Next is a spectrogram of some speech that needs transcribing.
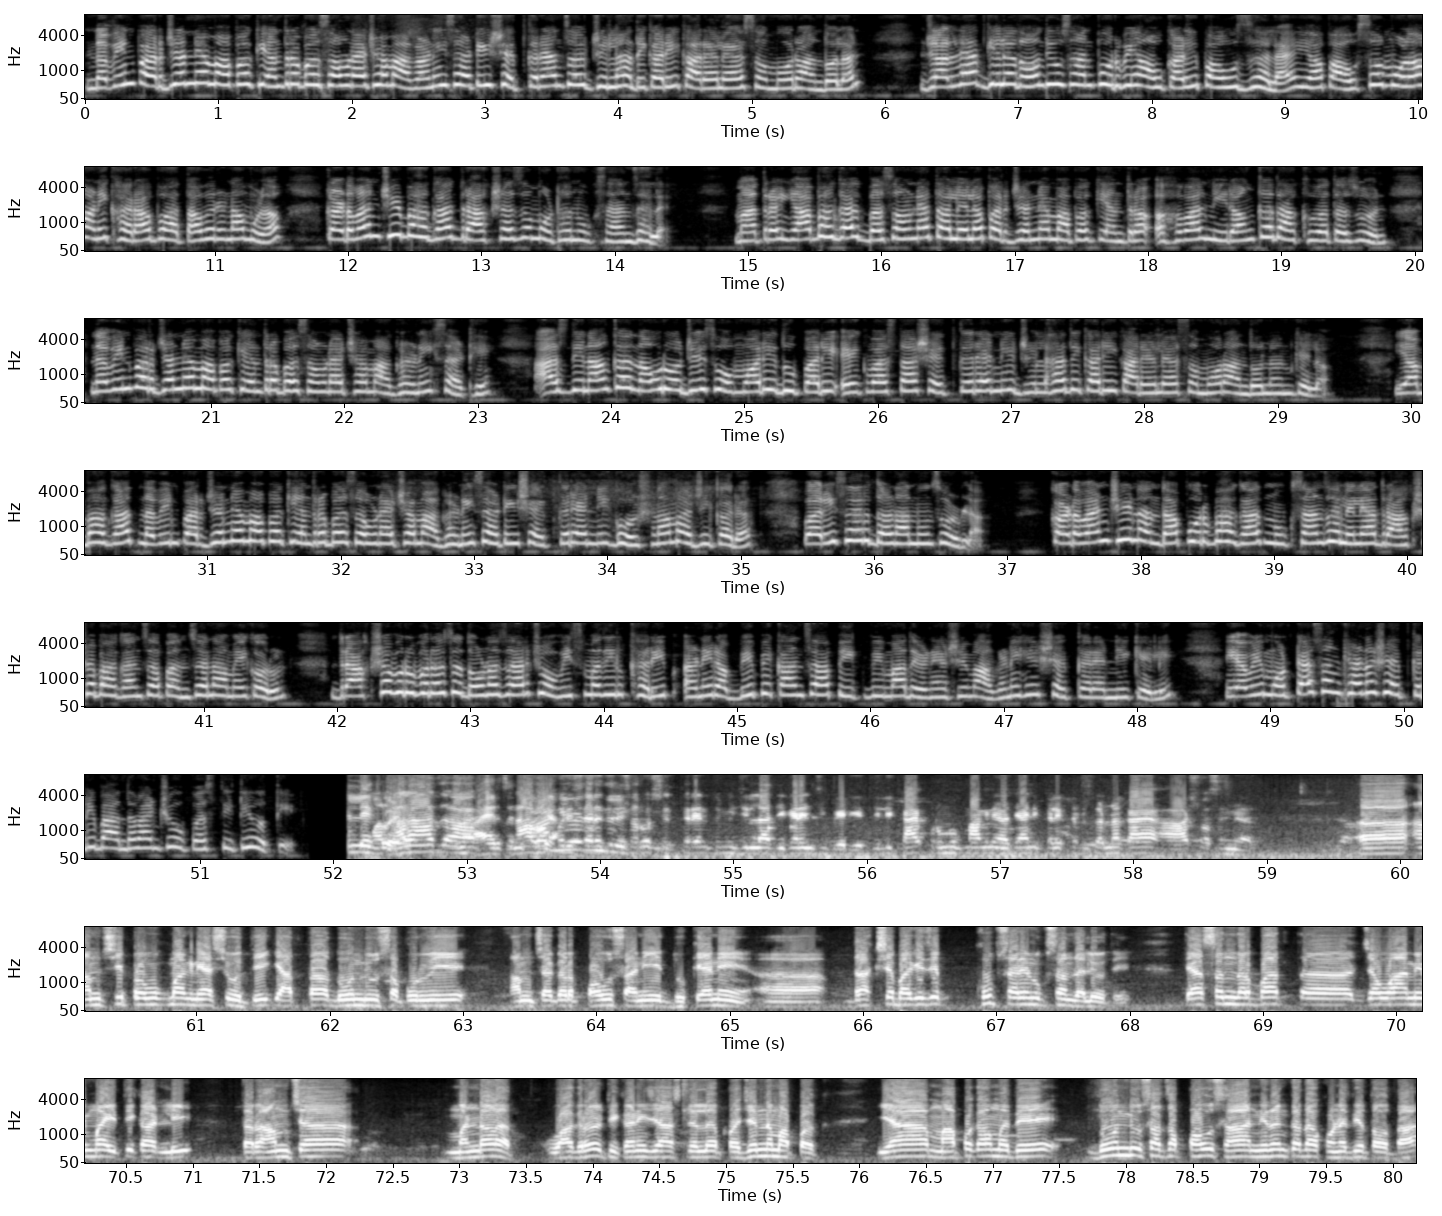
नवीन पर्जन्य मापक यंत्र बसवण्याच्या मागणीसाठी शेतकऱ्यांचं जिल्हाधिकारी कार्यालयासमोर आंदोलन. जालन्यात गेल्या दोन दिवसांपूर्वी अवकाळी पाऊस झालाय. या पावसामुळं आणि खराब वातावरणामुळं कडवंची भागात द्राक्षाचं मोठं नुकसान झालंय. मात्र या भागात बसवण्यात आलेलं पर्जन्य मापक यंत्र अहवाल निरंक दाखवत असून नवीन पर्जन्य मापक यंत्र बसवण्याच्या मागणीसाठी आज दिनांक नऊ रोजी सोमवारी दुपारी एक वाजता शेतकऱ्यांनी जिल्हाधिकारी कार्यालयासमोर आंदोलन केलं. या भागात नवीन पर्जन्यमापक यंत्र बसवण्याच्या मागणीसाठी शेतकऱ्यांनी घोषणाबाजी करत परिसर दणानून सोडला. कडवांची नंदापूर भागात नुकसान झालेल्या द्राक्ष बागांचा पंचनामे करून द्राक्षाबरोबरच दोन हजार चोवीस मधील खरीप आणि रब्बी पिकांचा पीक विमा देण्याची मागणीही शेतकऱ्यांनी केली. यावेळी मोठ्या संख्येनं शेतकरी बांधवांची उपस्थिती होती. मला आज अ, नावा परिसरातील सर्व शेतकऱ्यांनी तुम्ही जिल्हाधिकाऱ्यांची भेट घेतलेली. काय प्रमुख मागणी होती आणि कलेक्टरकडनं काय आश्वासन मिळालं? आमची प्रमुख मागणी अशी होती की आता दोन दिवसापूर्वी आमच्याकडं पाऊस आणि धुक्याने द्राक्षबागेचे खूप सारे नुकसान झाले होते. त्या संदर्भात जेव्हा आम्ही माहिती काढली तर आमच्या मंडळात वाघरळ ठिकाणी जे असलेलं प्रजन्न मापक या मापकामध्ये दोन दिवसाचा पाऊस हा निरंक दाखवण्यात येत होता.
